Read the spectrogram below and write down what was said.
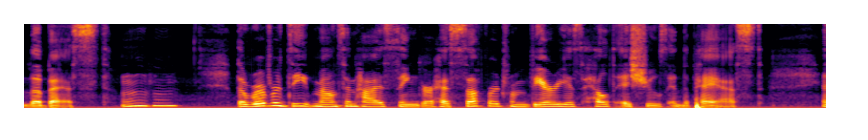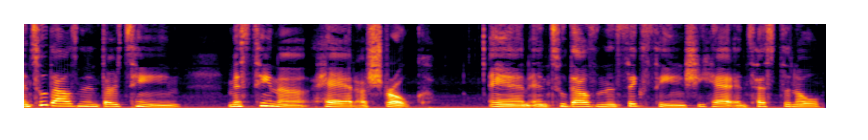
The Best. Mm-hmm. The River Deep Mountain High singer has suffered from various health issues in the past. In 2013, Miss Tina had a stroke, and in 2016, she had intestinal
